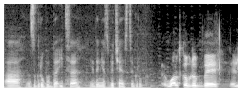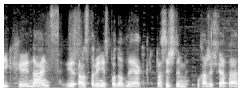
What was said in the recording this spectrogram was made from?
a z grupy B i C jedynie zwycięzcy grup. World Cup Rugby League Nines rozstawienie jest podobne jak w klasycznym Pucharze Świata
